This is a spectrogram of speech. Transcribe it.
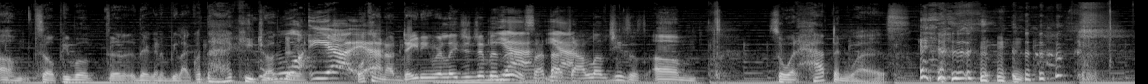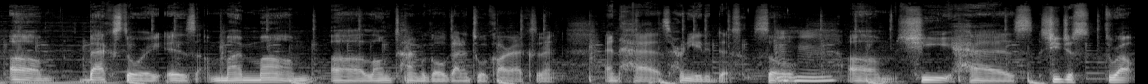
Um, so people th- they're gonna be like, "What the heck? He drugged her? What- yeah, What yeah. kind of dating relationship is Yeah, this? I thought yeah. y'all love Jesus." Um, so what happened was, um, backstory is my mom uh, a long time ago got into a car accident and has herniated disc. So Mm-hmm. um, she has she just throughout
